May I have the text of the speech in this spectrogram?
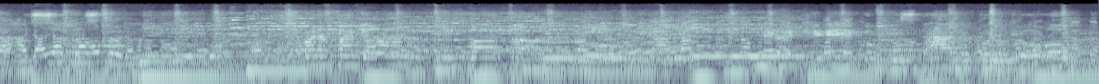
va a alcanzar para pagar mis batallas. Me dejé conquistar por otro hombre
